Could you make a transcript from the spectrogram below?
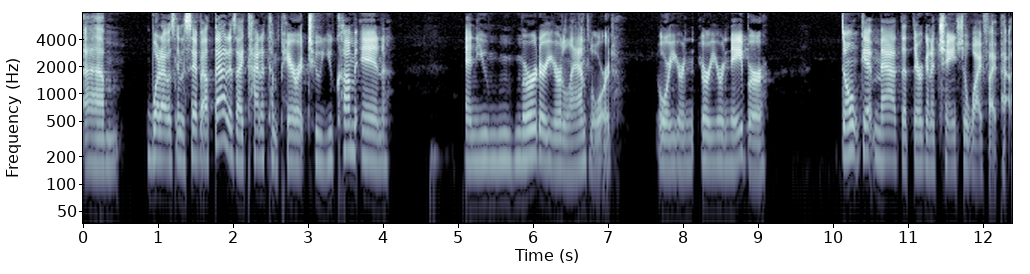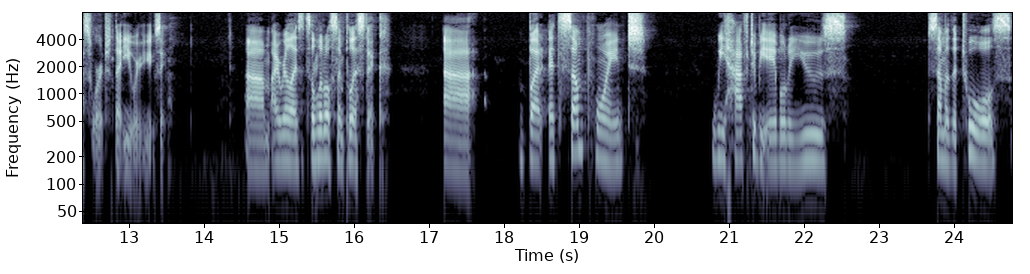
um, what I was going to say about that is I kind of compare it to you come in and you murder your landlord or your or your neighbor. Don't get mad that they're going to change the Wi-Fi password that you were using. Um, I realize it's a little simplistic, uh, but at some point, we have to be able to use some of the tools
